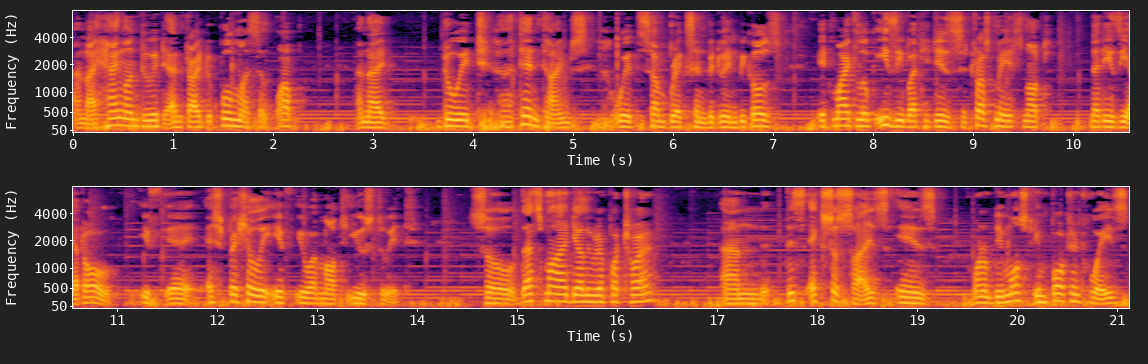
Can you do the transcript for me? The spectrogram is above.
and I hang onto it and try to pull myself up and I do it uh, 10 times with some breaks in between because it might look easy but it is trust me it's not that easy at all if uh, especially if you are not used to it. So that's my daily repertoire and this exercise is one of the most important ways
